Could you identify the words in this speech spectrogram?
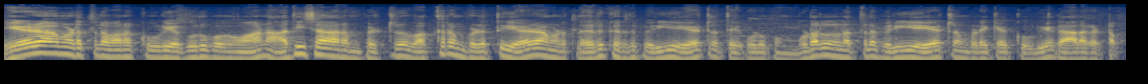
ஏழாம் இடத்துல வரக்கூடிய குரு பகவான் அதிசாரம் பெற்று வக்கரம் பிடித்து ஏழாம் இடத்துல இருக்கிறது பெரிய ஏற்றத்தை கொடுக்கும். உடல் நலத்தில் பெரிய ஏற்றம் கிடைக்கக்கூடிய காலகட்டம்.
